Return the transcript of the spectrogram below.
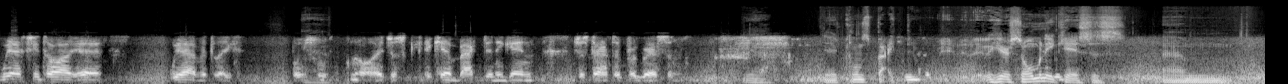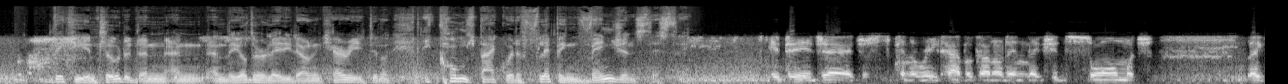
we actually thought, yeah, we have it. Like, but so, no, it just it came back then again, just after progressing. Yeah, yeah it comes back. We hear so many cases. Um, Vicky included, and, and, and the other lady down in Kerry, you know, it comes back with a flipping vengeance. This thing. It did, yeah. Just kind of wreaked havoc on her. Then, like she'd so much, like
